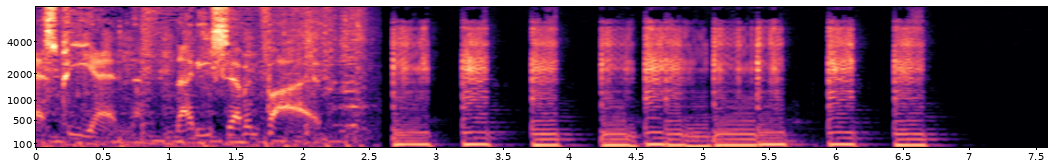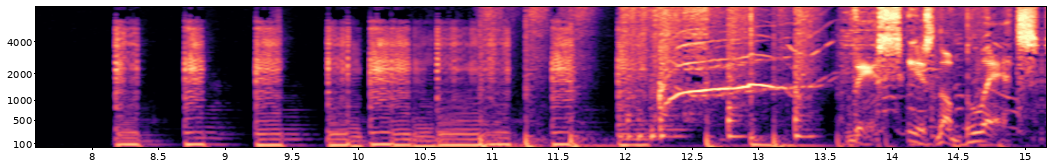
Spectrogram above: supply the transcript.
ESPN 97.5. This is The Blitz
